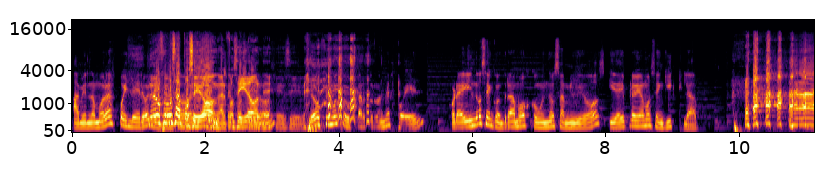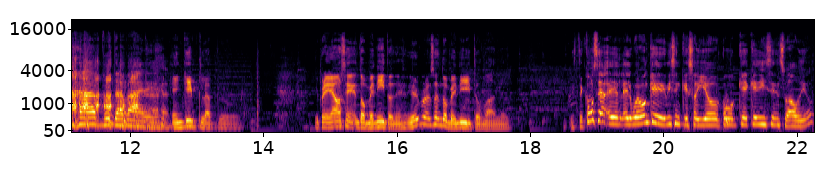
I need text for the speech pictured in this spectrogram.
A mi enamorado spoilero. le Luego fuimos a Poseidón, al Poseidón, decir. Luego fuimos a buscar turrón de Joel. Por ahí nos encontramos con unos amigos y de ahí previamos en Geek Club. Ah, puta madre. En Geek Club, bro. Y premiamos en Don Benito. ¿no? Y premiamos en Don Benito, mano. Este, ¿Cómo se llama? El, el huevón que dicen que soy yo, ¿cómo, qué, ¿qué dice en su audio?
